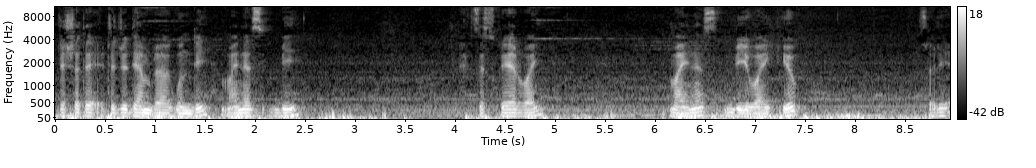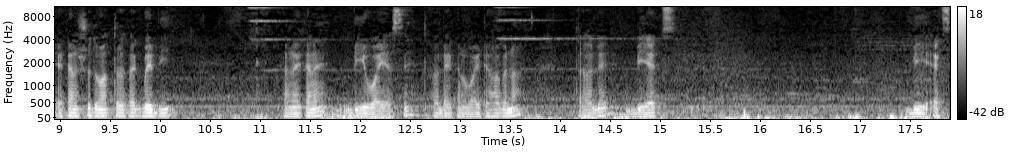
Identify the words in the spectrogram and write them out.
এটার সাথে, এটা যদি আমরা গুণ দিই minus b x square y minus b y cube sorry এখানে শুধুমাত্র থাকবে বি কারণ এখানে বি ওয়াই আছে, তাহলে এখানে ওয়াইটা হবে না, তাহলে b x b x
